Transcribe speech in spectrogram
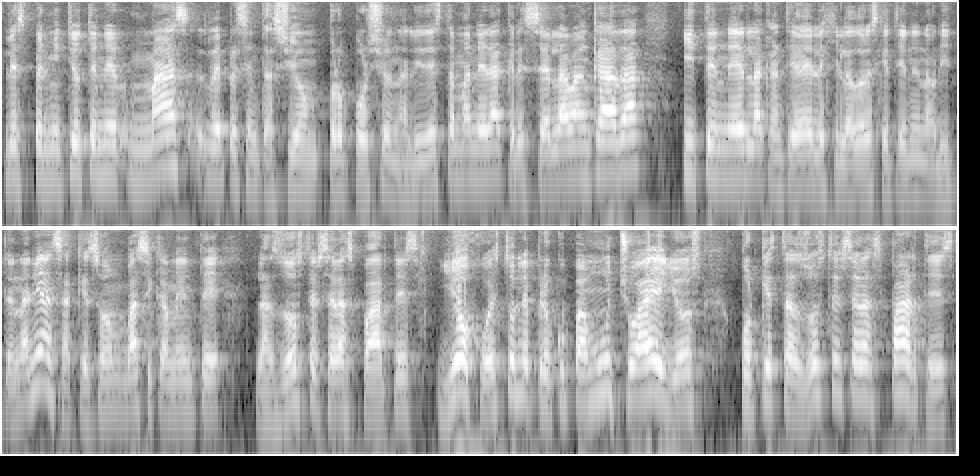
les permitió tener más representación proporcional y de esta manera crecer la bancada y tener la cantidad de legisladores que tienen ahorita en la alianza, que son básicamente las dos terceras partes. Y ojo, esto le preocupa mucho a ellos porque estas dos terceras partes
